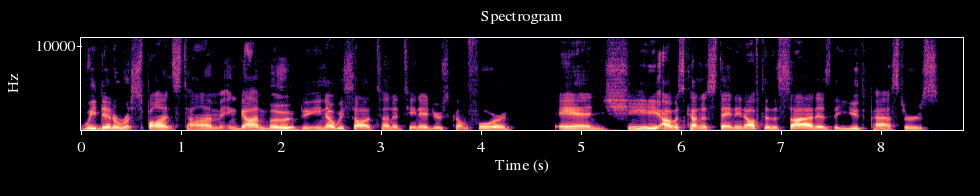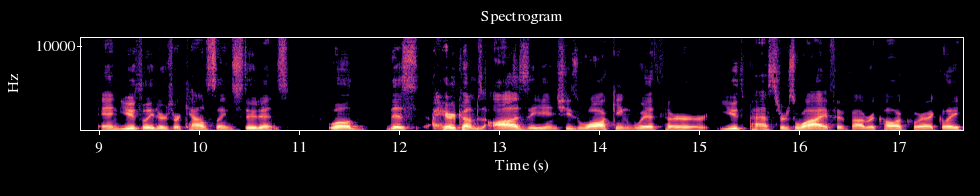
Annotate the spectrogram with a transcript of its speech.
we did a response time, and God moved. You know, we saw a ton of teenagers come forward. And she, I was kind of standing off to the side as the youth pastors and youth leaders were counseling students. Well, this here comes Ozzy, and she's walking with her youth pastor's wife, if I recall correctly,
